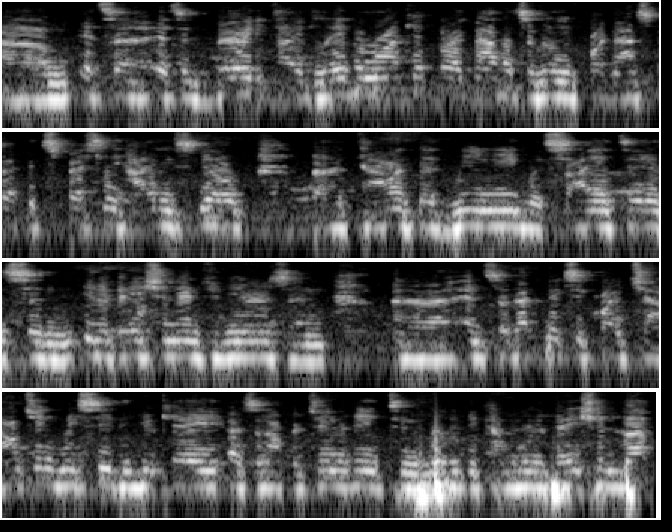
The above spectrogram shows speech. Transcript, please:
Um, it's a it's a very tight labor market right now. That's a really important aspect, especially highly skilled uh, talent that we need with scientists and innovation engineers and Uh, and so that makes it quite challenging. We see the UK as an opportunity to really become an innovation hub.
